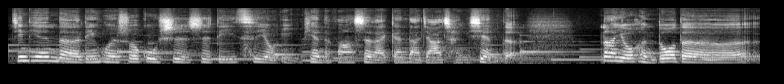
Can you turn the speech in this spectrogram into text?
今天的灵魂说故事是第一次用影片的方式来跟大家呈现的。那有很多的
